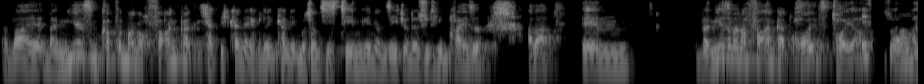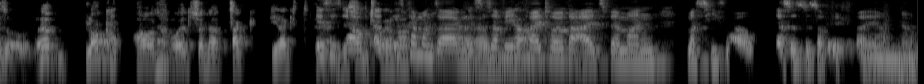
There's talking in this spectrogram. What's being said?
Weil bei mir ist im Kopf immer noch verankert, ich habe, ich kann ja, ich kann, ich muss ans System gehen, dann sehe ich die unterschiedlichen Preise. Aber ähm, bei mir ist aber noch verankert Holz teuer. So, also äh, Blockhaus, ja. Holzständer, zack, direkt. Äh, ist es auch, also das kann man sagen. Es ist auf jeden ähm, ja. Fall teurer, als wenn man massiv baut. Das ist es auf jeden Fall, ja. ja.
